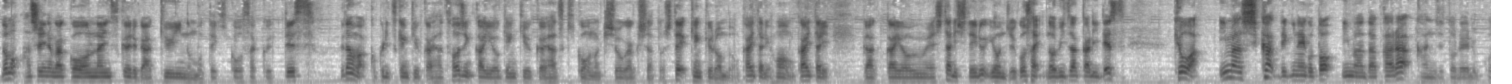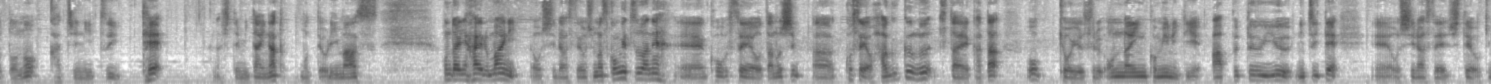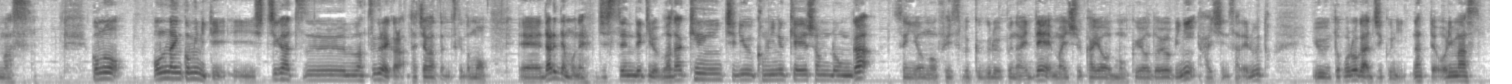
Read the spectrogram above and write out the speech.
どうも走りの学校オンラインスクール学級委員の茂木工作です。普段は国立研究開発法人海洋研究開発機構の気象学者として研究論文を書いたり本を書いたり学会を運営したりしている45歳のび盛りです。今日は今しかできないこと今だから感じ取れることの価値について話してみたいなと思っております。本題に入る前にお知らせをします。今月はね、えー、個性を楽しあ個性を育む伝え方を共有するオンラインコミュニティ UpToYou について、えー、お知らせしておきます。このオンラインコミュニティ7月末ぐらいから立ち上がったんですけども、えー、誰でもね実践できる和田健一流コミュニケーション論が専用の Facebook グループ内で毎週火曜木曜土曜日に配信されると。いうところが軸になっております。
